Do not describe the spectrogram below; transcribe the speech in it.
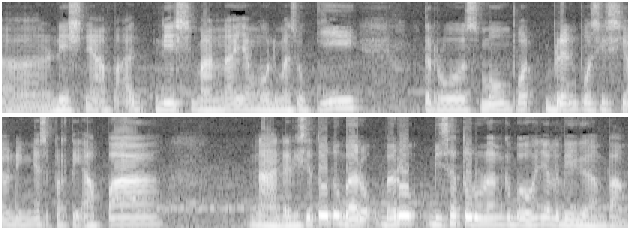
uh, niche-nya apa, niche mana yang mau dimasuki, terus mau brand positioningnya seperti apa. Nah dari situ tuh baru baru bisa turunan ke bawahnya lebih gampang.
